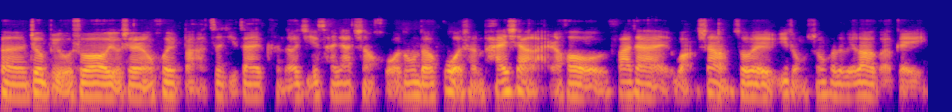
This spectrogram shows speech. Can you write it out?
嗯，就比如说有些人会把自己在肯德基参加这场活动的过程拍下来，然后发在网上，作为一种生活的 vlog，给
